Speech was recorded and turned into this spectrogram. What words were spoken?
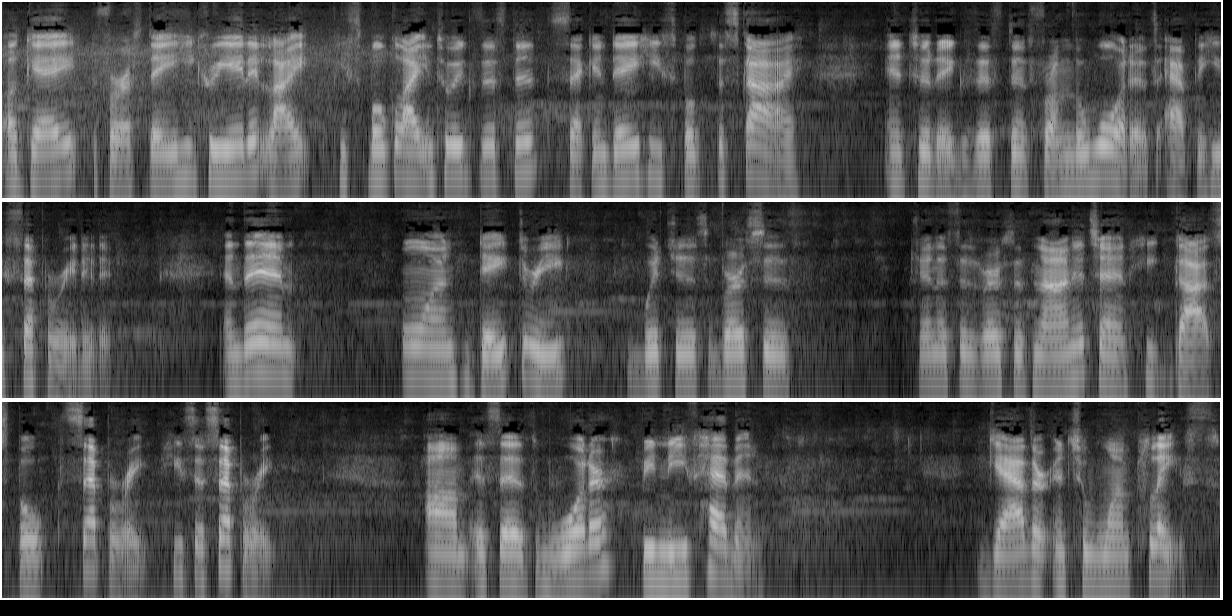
okay, the first day he created light, he spoke light into existence. Second day he spoke the sky into the existence from the waters after he separated it. And then on day three, which is verses Genesis verses 9 and 10, he God spoke separate. He said separate. Um, it says water beneath heaven gather into one place.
